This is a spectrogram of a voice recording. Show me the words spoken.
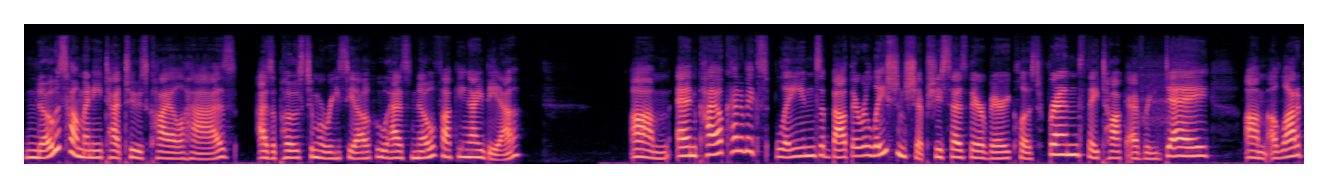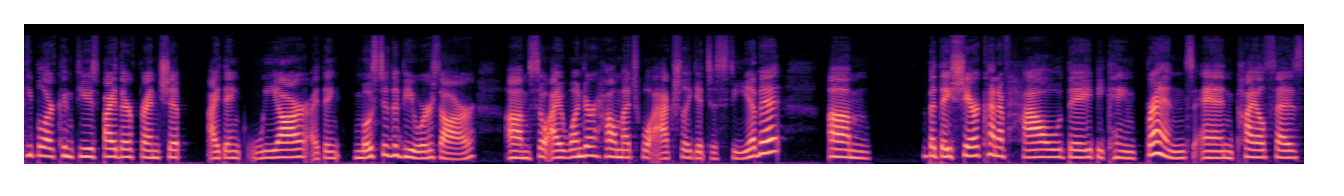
knows how many tattoos Kyle has, as opposed to Mauricio, who has no fucking idea. Um, and Kyle kind of explains about their relationship. She says they're very close friends. They talk every day. Um, a lot of people are confused by their friendship. I think we are. I think most of the viewers are. Um, so I wonder how much we'll actually get to see of it. Um, but they share kind of how they became friends. And Kyle says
